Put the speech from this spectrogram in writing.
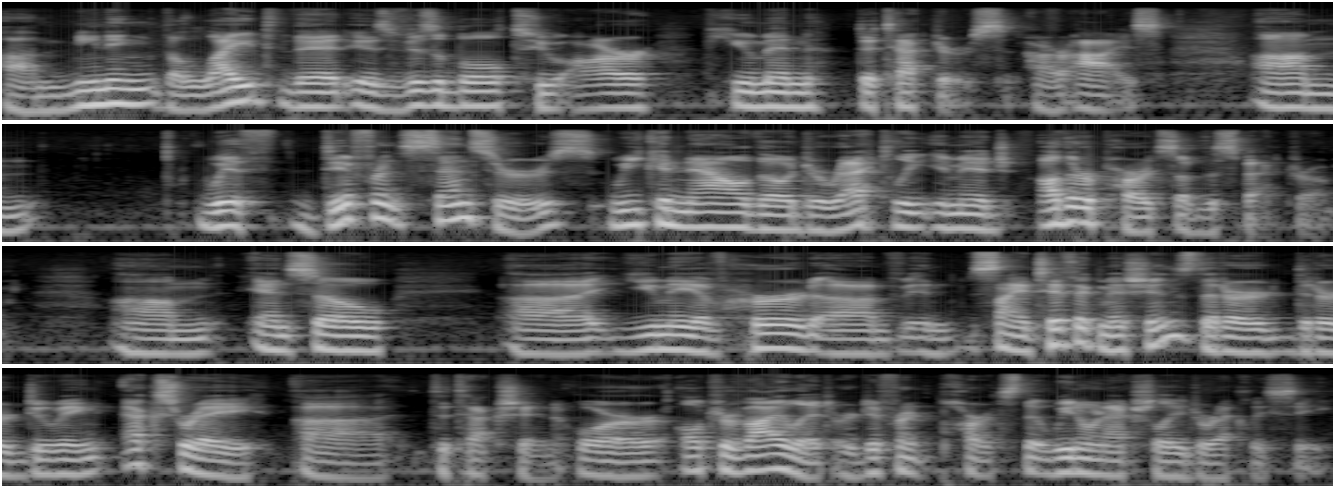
um, meaning the light that is visible to our human detectors, our eyes. Um, with different sensors, we can now, though, directly image other parts of the spectrum. Um, and so uh, you may have heard in scientific missions that are that are doing X-ray uh, detection or ultraviolet or different parts that we don't actually directly see,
